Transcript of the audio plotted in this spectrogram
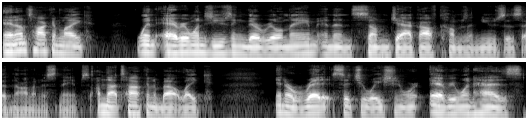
And i'm talking like when everyone's using their real name and then some jackoff comes and uses anonymous names. I'm not talking about like in a reddit situation where everyone has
